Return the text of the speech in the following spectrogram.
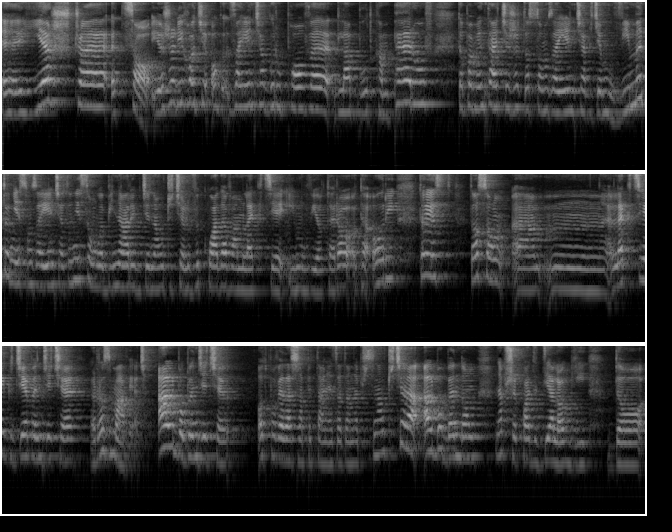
E, jeszcze co? Jeżeli chodzi o zajęcia grupowe dla bootcamperów, to pamiętajcie, że to są zajęcia, gdzie mówimy, to nie są zajęcia, to nie są webinary, gdzie nauczyciel wykłada Wam lekcje i mówi o, o teorii. To, jest, to są um, lekcje, gdzie będziecie rozmawiać albo będziecie odpowiadać na pytania zadane przez nauczyciela, albo będą na przykład dialogi do,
